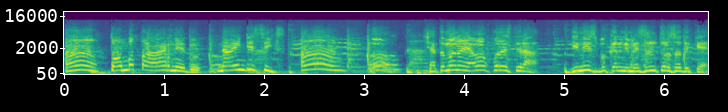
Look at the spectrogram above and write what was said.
ಹಾ ತೊಂಬತ್ತಾರನೇದು ನೈಂಟಿ ಸಿಕ್ಸ್ ಹಾ ಶತಮಾನ ಯಾವಾಗ ಪೂರೈಸ್ತೀರಾ? ಗಿನ್ನಿಸ್ ಬುಕ್ ಅಲ್ಲಿ ನಿಮ್ಮ ಹೆಸರು ತೋರಿಸೋದಕ್ಕೆ.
